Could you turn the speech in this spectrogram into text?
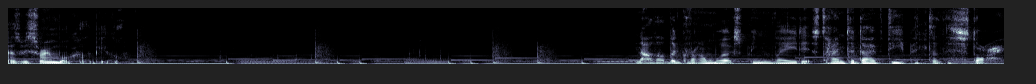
as we saw him walk out the bugle. Now that the groundwork's been laid, it's time to dive deep into this story.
